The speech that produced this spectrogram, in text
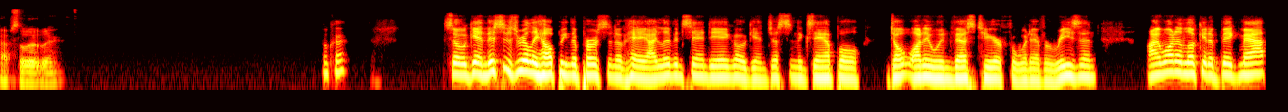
Absolutely. Okay. So again, this is really helping the person of, hey, I live in San Diego. Again, just an example. Don't want to invest here for whatever reason. I want to look at a big map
